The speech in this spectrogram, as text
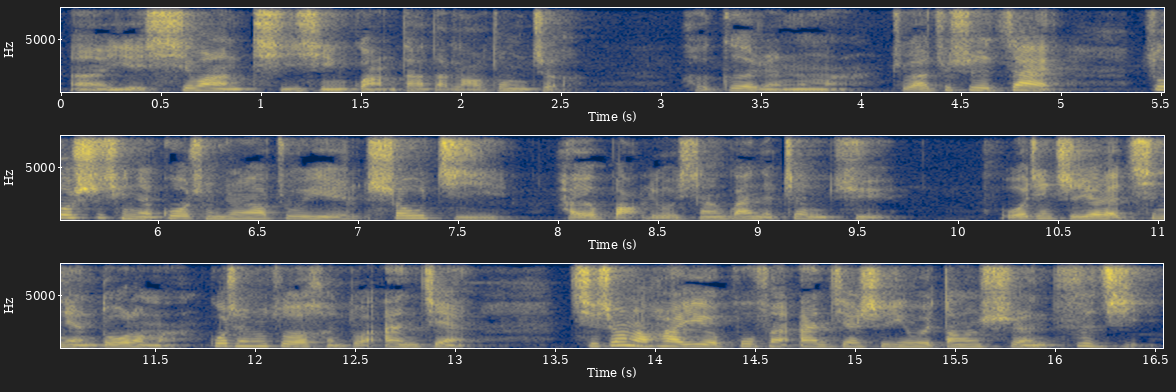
嗯，也希望提醒广大的劳动者和个人了嘛，主要就是在做事情的过程中要注意收集还有保留相关的证据。我已经执业了七年多了嘛，过程中做了很多案件，其中的话也有部分案件是因为当事人自己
